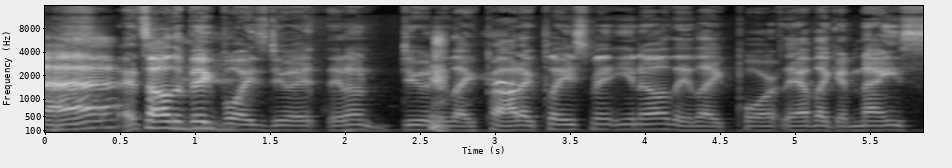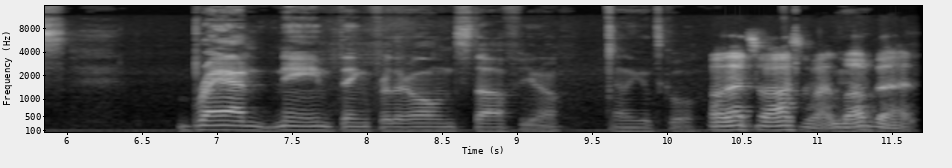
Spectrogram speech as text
Ah, That's how the big boys do it. They don't do any like product placement, you know. They like pour. They have like a nice brand name thing for their own stuff, you know. I think it's cool. oh, that's awesome. I love that.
